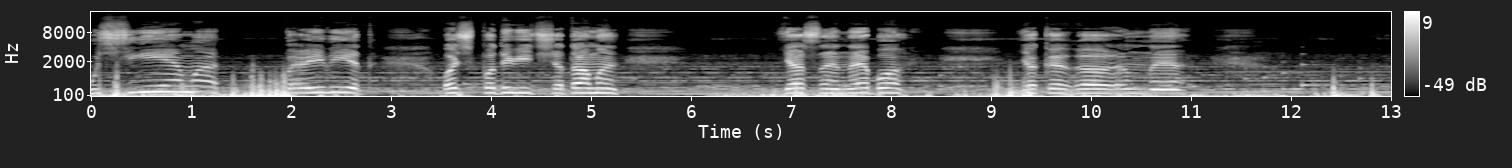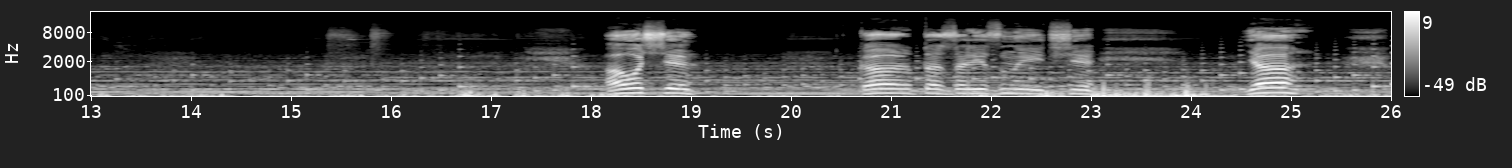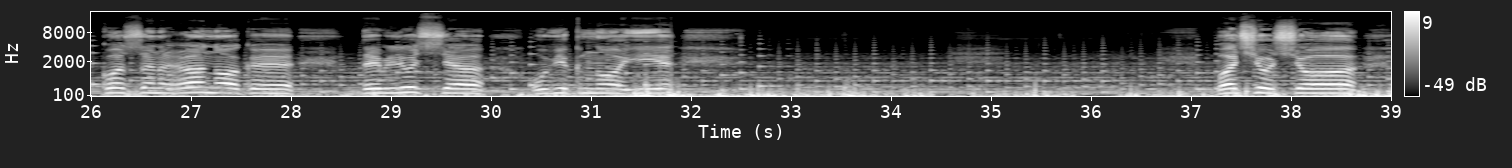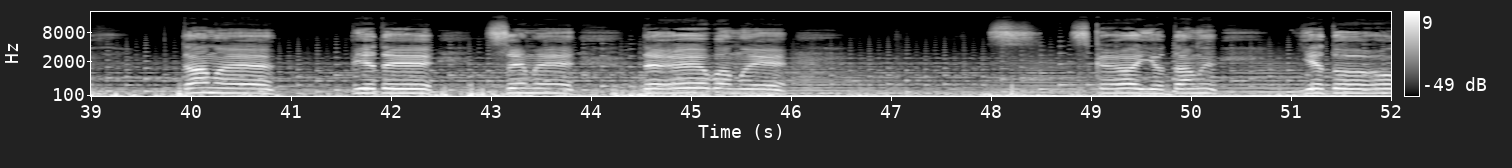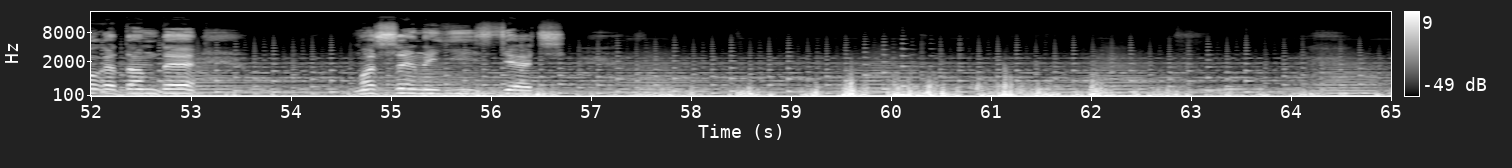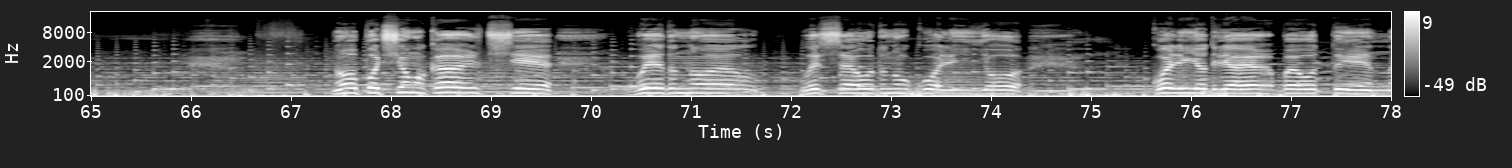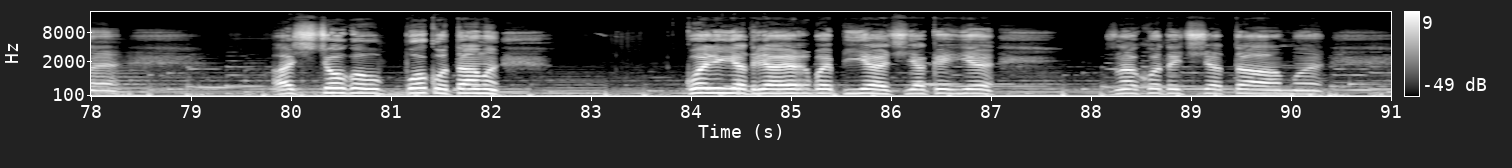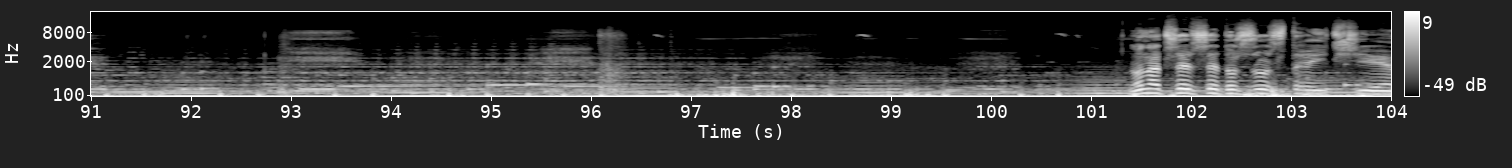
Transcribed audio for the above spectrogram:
Усім привіт! Ось подивіться, там ясне небо, яке гарне. А ось карта залізниці. Я кожен ранок е, дивлюся у вікно і. Бачу, що там е, під е, цими деревами з, з краю там є дорога, там, де машини їздять. Ну, по цьому карті видно лише одну колію. Колію для РБ-1. А з цього боку там колія для РБ-5, який знаходиться там. На це все до зустрічі.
